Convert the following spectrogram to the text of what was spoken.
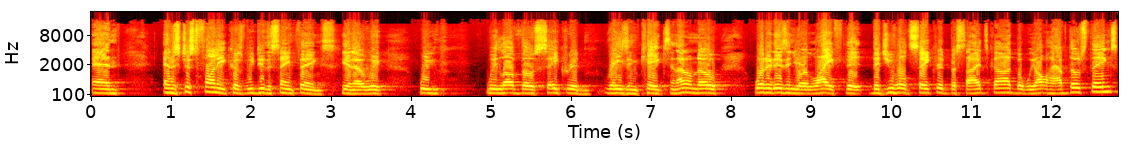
And, and it's just funny because we do the same things. You know, we, we, we love those sacred raisin cakes. And I don't know what it is in your life that, that you hold sacred besides God, but we all have those things.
